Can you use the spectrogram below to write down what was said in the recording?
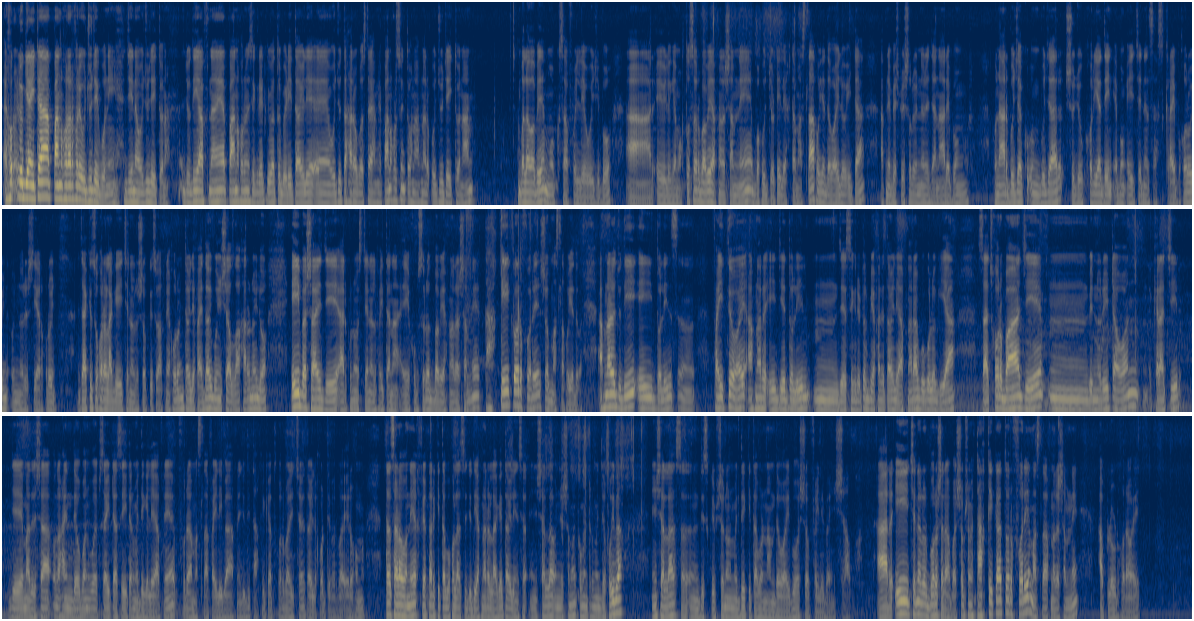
এখন হইল গিয়া এটা পান করার পরে উজু যাইব নি? জি না, উজু যাইতো না। যদি আপনার পান করেন সিগারেট কিবা তো বেড়ি তাহলে উজু তাহার অবস্থায় আপনি পান করছেন তখন আপনার উজু যাইতো না। ভালোভাবে মুখ সাফ হইলে উজিব আর এই হইল গিয়া মক্তসরভাবে আপনার সামনে বহুত জটিল একটা মাসলা হইয়া দেওয়াইল এটা আপনি বেশ বেশ অন্যরে জানার এবং শোনার বুঝা বুঝার সুযোগ করিয়া দিন এবং এই চ্যানেল সাবস্ক্রাইব করুন, অন্যরে শেয়ার করুন। যা কিছু করা লাগে এই চ্যানেলের সব কিছু আপনি করুন, তাহলে ফায়দা হইব ইনশাআল্লাহ। কারণ হইল এই বাসায় যে আর কোনো চ্যানেল পাইতা না, এই খুবসুরতভাবে আপনারা সামনে তাহকিকর পরে সব মাসলা হইয়া দেওয়া। আপনারা যদি এই দলিল পাইতে হয়, আপনার এই যে দলিল যে সিগারেটের ব্যাপারে, তাহলে আপনারা গুগলে গিয়া সার্চ করবা যে বিনুরি টাউন, করাচির যে মাদ্রাসা ওলাহাইন দেওবন ওয়েবসাইট আছে, এটার মধ্যে গেলে আপনি পুরা মশলা ফাইলিবা আপনি যদি তাহকিকাত করবার ইচ্ছা হয়, তাহলে করতে পারবা, এরকম। তাছাড়া অনেক ফেকার কিতাব খোলা আছে, যদি আপনারা লাগে, তাহলে ইনশাল্লাহ অন্য সময় কমেন্টের মধ্যে হইবা। ইনশাল্লাহ ডিসক্রিপশনের মধ্যে কিতাবের নাম দেওয়া হইব, সব ফাইলিবা ইনশাআল্লাহ আর এই চ্যানেলের বড় সারা আবার সবসময় তাহকিকাতর ফরে মাসলা আপনারা সামনে আপলোড করা হয়।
